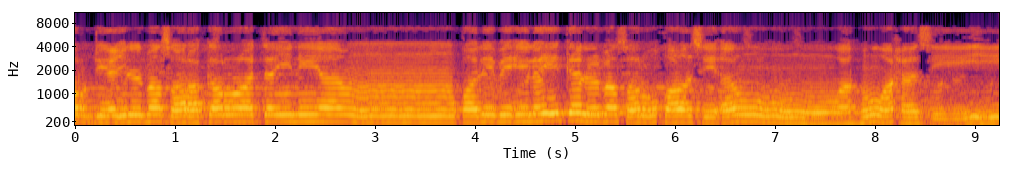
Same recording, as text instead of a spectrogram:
ارجع البصر كرتين ينقلب إليك البصر خاسئا وهو حسير.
